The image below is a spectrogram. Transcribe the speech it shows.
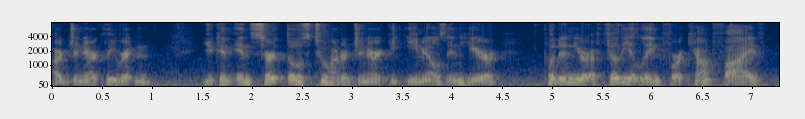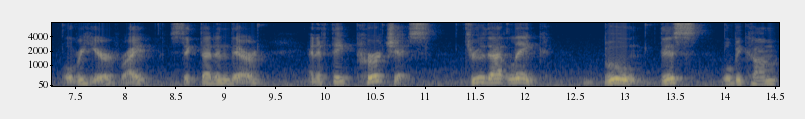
are generically written. You can insert those 200 generic emails in here, put in your affiliate link for account 5 over here, right? Stick that in there. And if they purchase through that link, boom, this will become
